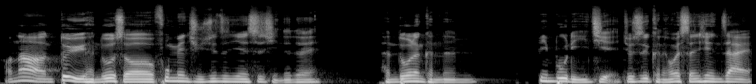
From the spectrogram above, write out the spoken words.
好，那对于很多时候负面情绪这件事情，对不对？很多人可能并不理解，就是可能会深陷在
